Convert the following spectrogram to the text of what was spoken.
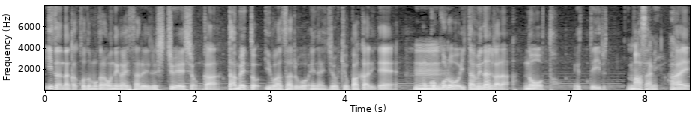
いざなんか子供からお願いされるシチュエーションがダメと言わざるを得ない状況ばかりで、もう心を痛めながらノーと言っている。まさに。はい。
